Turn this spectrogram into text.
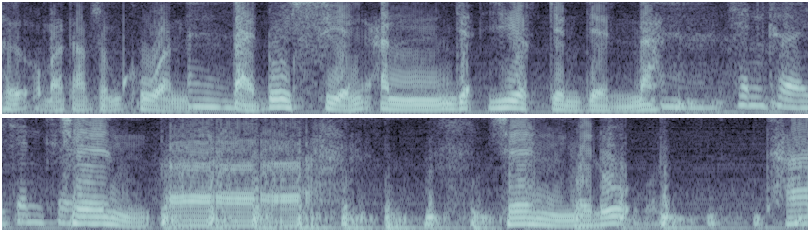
ถิดๆออกมาตามสมควรเออแต่ด้วยเสียงอันเยือกเย็นๆนะอ่าเช่นเคย เช่นเคย เช่นเอ่อเช่นไม่รู้ ถ้า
